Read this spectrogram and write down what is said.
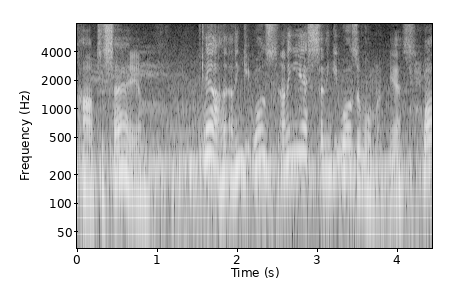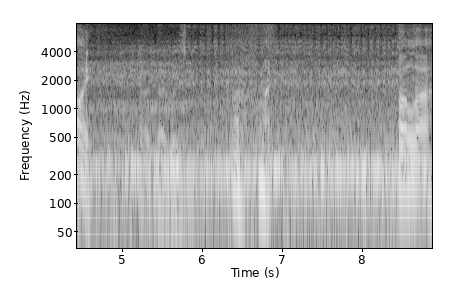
Hard to say. Um, yeah, I think it was. I think yes. I think it was a woman. Yes. Why? No, no reason. Oh, right. Well, uh,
